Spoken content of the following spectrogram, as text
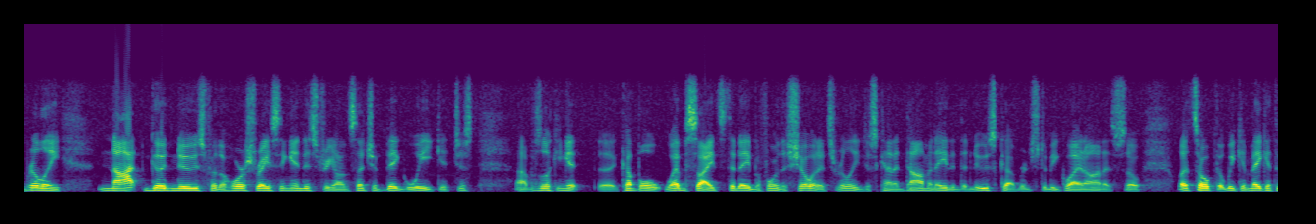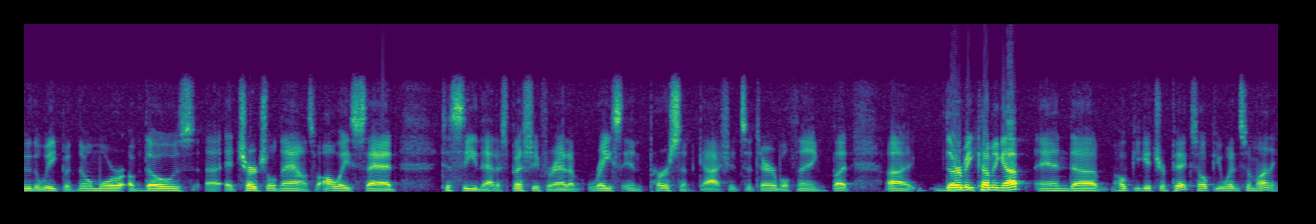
really not good news for the horse racing industry on such a big week. It just I was looking at a couple websites today before the show, and it's really just kind of dominated the news coverage, to be quite honest. So let's hope that we can make it through the week with no more of those uh, at Churchill Downs. Always sad to see that, especially if you're at a race in person. Gosh, it's a terrible thing. But uh, Derby coming up, and uh, hope you get your picks. Hope you win some money.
